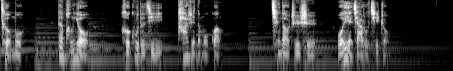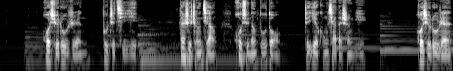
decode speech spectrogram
侧目，但朋友何顾得及他人的目光？情到之时，我也加入其中。或许路人不知其意，但是城墙或许能读懂这夜空下的声音。或许路人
